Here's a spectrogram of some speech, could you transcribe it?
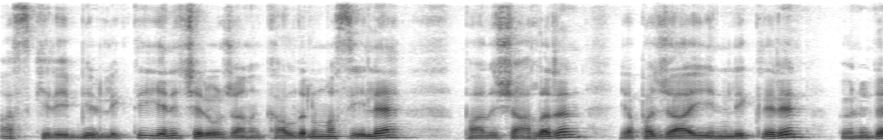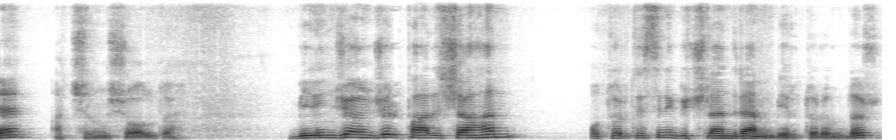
askeri birlikti. Yeniçeri Ocağı'nın kaldırılması ile padişahların yapacağı yeniliklerin önü de açılmış oldu. Birinci öncül padişahın otoritesini güçlendiren bir durumdur.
